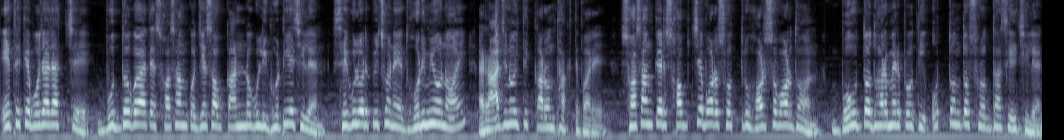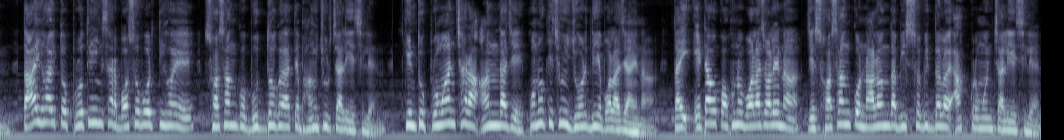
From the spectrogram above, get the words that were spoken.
এ থেকে বোঝা যাচ্ছে বুদ্ধগয়াতে শশাঙ্ক যেসব কাণ্ডগুলি ঘটিয়েছিলেন, সেগুলোর পিছনে ধর্মীয় নয়, রাজনৈতিক কারণ থাকতে পারে। শশাঙ্কের সবচেয়ে বড় শত্রু হর্ষবর্ধন বৌদ্ধ ধর্মের প্রতি অত্যন্ত শ্রদ্ধাশীল ছিলেন। তাই হয়তো প্রতিহিংসার বশবর্তী হয়ে শশাঙ্ক বুদ্ধগয়াতে ভাঙচুর চালিয়েছিলেন। কিন্তু প্রমাণ ছাড়া আন্দাজে কোনো কিছুই জোর দিয়ে বলা যায় না। তাই এটাও কখনো বলা চলে না যে শশাঙ্ক নালন্দা বিশ্ববিদ্যালয় আক্রমণ চালিয়েছিলেন।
